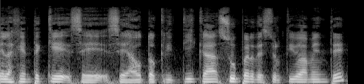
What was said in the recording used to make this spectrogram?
de la gente que se, se autocritica súper destructivamente.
